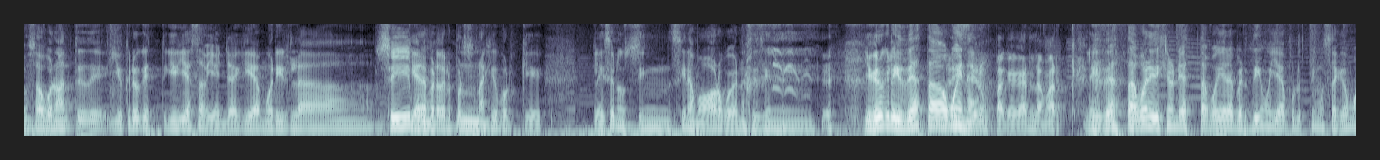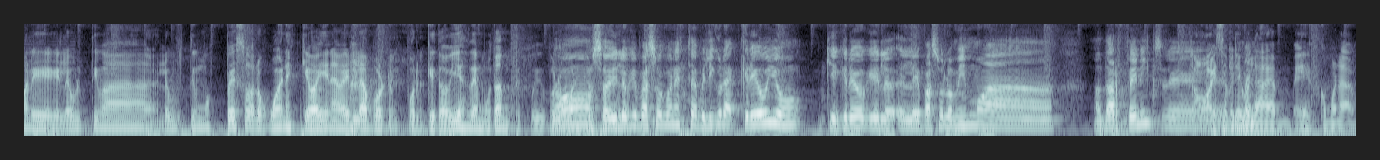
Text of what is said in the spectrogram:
O sea, bueno, antes de... Yo creo que ellos ya sabían ya que iba a morir la... Sí, que iban a perder el personaje mm. porque la hicieron sin, sin amor, weón, así sin... Yo creo que la idea estaba La buena. hicieron para cagar la marca. La idea estaba buena y dijeron, ya esta weá la perdimos, ya por último sacamos la última, los últimos pesos a los weones que vayan a verla por, porque todavía es de mutantes. pues, por lo No, ¿sabéis lo que pasó con esta película? Creo yo que creo que le, le pasó lo mismo a, a Dark Phoenix. eh, No, esa película es como la...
